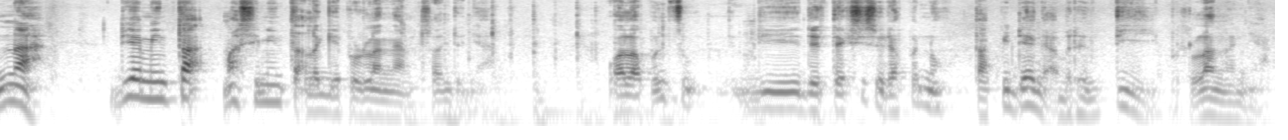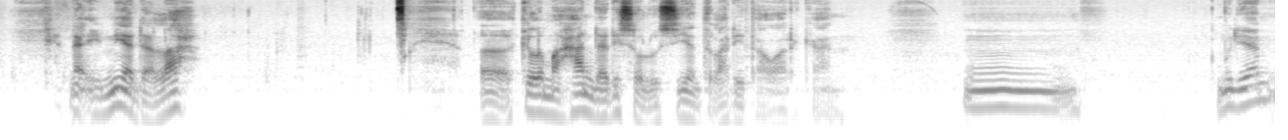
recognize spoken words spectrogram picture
Nah, dia minta masih minta lagi perulangan selanjutnya. Walaupun dideteksi sudah penuh tapi dia nggak berhenti perulangannya. Nah ini adalah uh, kelemahan dari solusi yang telah ditawarkan. Hmm, kemudian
